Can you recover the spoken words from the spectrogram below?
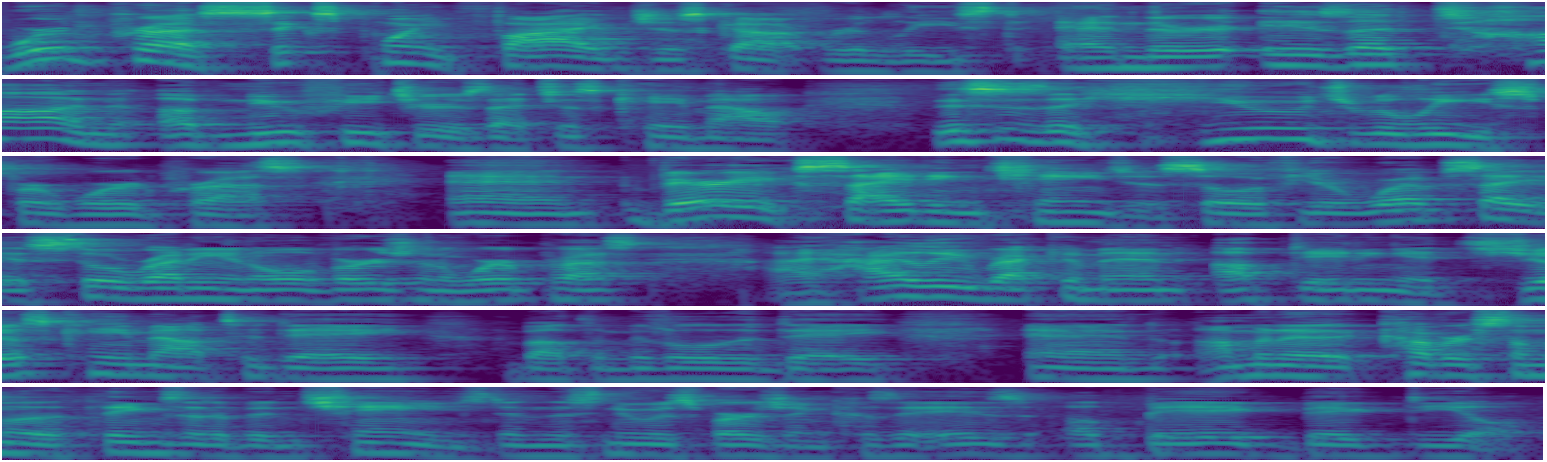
WordPress 6.5 just got released and there is a ton of new features that just came out. This is a huge release for WordPress and very exciting changes. So if your website is still running an old version of WordPress, I highly recommend updating. It just came out today, about the middle of the day, and I'm gonna cover some of the things that have been changed in this newest version because it is a big, big deal.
